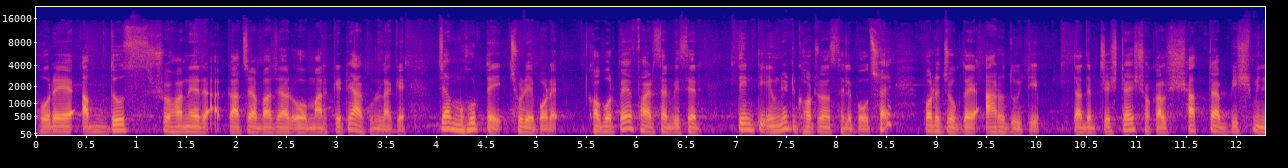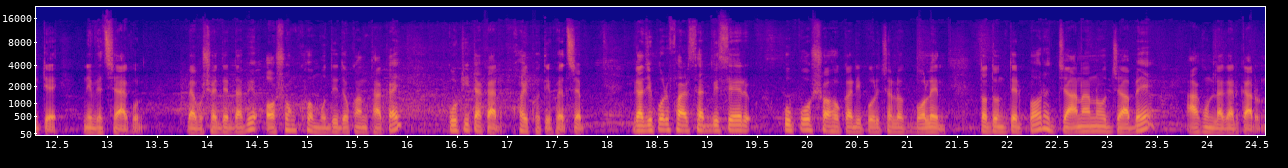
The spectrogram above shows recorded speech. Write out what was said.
ভোরে আব্দুস সোহানের কাঁচা বাজার ও মার্কেটে আগুন লাগে, যা মুহূর্তেই ছড়িয়ে পড়ে। খবর পেয়ে ফায়ার সার্ভিসের তিনটি ইউনিট ঘটনাস্থলে পৌঁছায়, পরে যোগ দেয় আরও দুইটি। তাদের চেষ্টায় সকাল সাতটা বিশ মিনিটে নিভেছে আগুন। ব্যবসায়ীদের দাবি, অসংখ্য মুদি দোকান থাকায় কোটি টাকার ক্ষয়ক্ষতি হয়েছে। গাজীপুর ফায়ার সার্ভিসের উপ সহকারী পরিচালক বলেন, তদন্তের পর জানানো যাবে আগুন লাগার কারণ।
